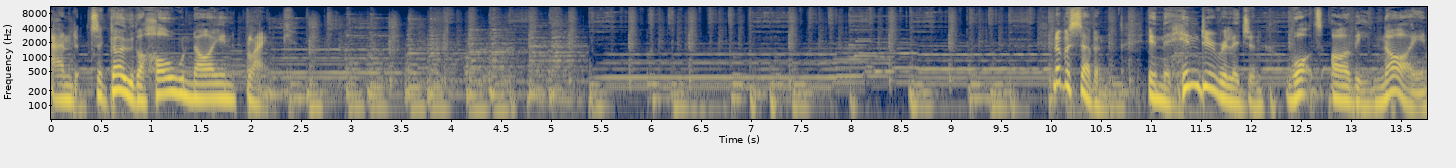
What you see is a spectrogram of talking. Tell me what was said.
And to go the whole nine blank. Number seven. In the Hindu religion, what are the nine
